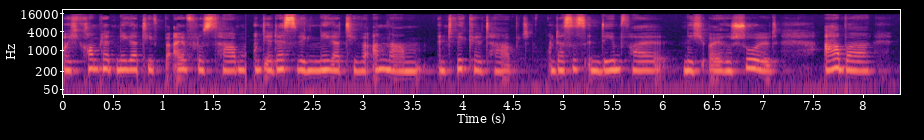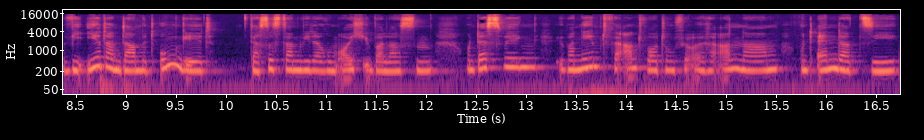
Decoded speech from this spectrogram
euch komplett negativ beeinflusst haben und ihr deswegen negative Annahmen entwickelt habt. Und das ist in dem Fall nicht eure Schuld. Aber wie ihr dann damit umgeht, das ist dann wiederum euch überlassen. Und deswegen übernehmt Verantwortung für eure Annahmen und ändert sie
